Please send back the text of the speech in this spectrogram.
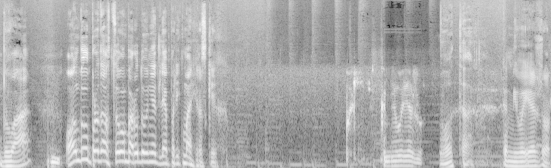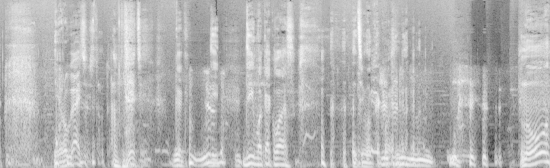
Два. Он был продавцом оборудования для парикмахерских. Камевояжу. Вот так. Камевояжер. Не ругайтесь тут. Дети. Как Ди- Дима, как вас? Дима какой. Ну,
